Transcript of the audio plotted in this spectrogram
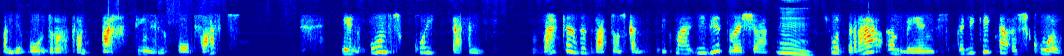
van die ouderdom van 18 en opwaarts en ons kyk dan wat is dit wat ons kan ek maar jy weet mos ja mm. sodra 'n mens as jy kyk na 'n skool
